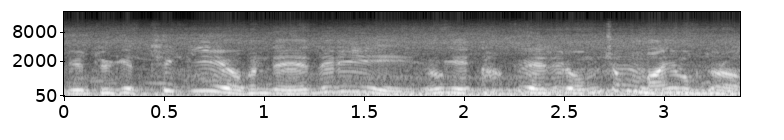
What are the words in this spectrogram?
이게 되게 특이해요. 근데 애들이 여기 학교 애들이 엄청 많이 먹더라고.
